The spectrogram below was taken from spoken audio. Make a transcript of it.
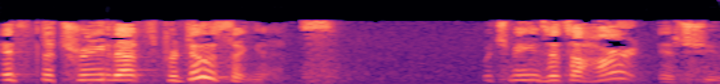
it's the tree that's producing it. Which means it's a heart issue.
